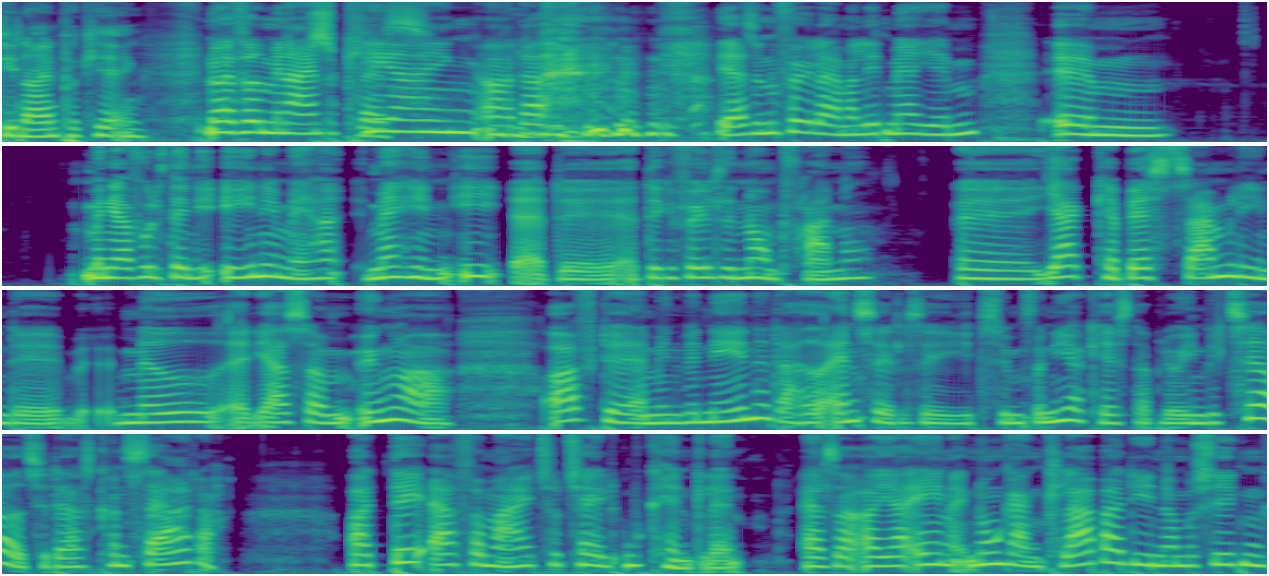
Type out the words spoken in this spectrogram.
Din egen parkering. Nu har jeg fået min egen Plads. parkering, og der, ja, så nu føler jeg mig lidt mere hjemme. Øhm, men jeg er fuldstændig enig med, med hende i, at, øh, at det kan føles enormt fremmed. Øh, jeg kan bedst sammenligne det med, at jeg som yngre ofte af min veninde, der havde ansættelse i et symfoniorkester, blev inviteret til deres koncerter. Og det er for mig totalt ukendt land. Altså, og jeg aner, nogle gange klapper de, når musikken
